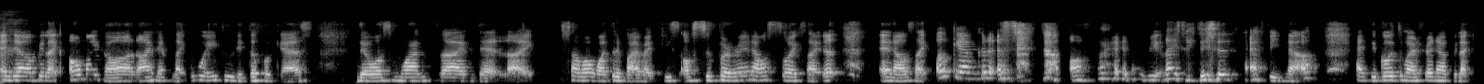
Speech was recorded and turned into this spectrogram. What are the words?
and then I'll be like, oh my God, I have like way too little for gas. There was one time that like someone wanted to buy my piece of Super Rare. I was so excited. And I was like, okay, I'm going to accept the offer. And I realized I didn't have enough. I had to go to my friend. I'll be like,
